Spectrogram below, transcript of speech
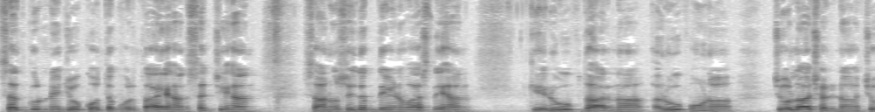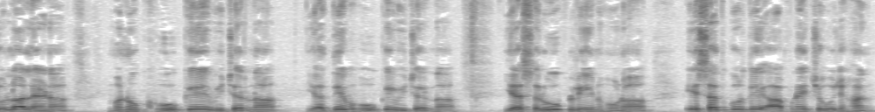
ਸਤਗੁਰ ਨੇ ਜੋ ਕੋਤਕ ਵਰਤਾਏ ਹਨ, ਸੱਚੇ ਹਨ, ਸਾਨੂੰ ਸਿਦਕ ਦੇਣ ਵਾਸਤੇ ਹਨ ਕਿ ਰੂਪ ਧਾਰਨਾ, ਅਰੂਪ ਹੋਣਾ, ਚੋਲਾ ਛੱਡਣਾ, ਚੋਲਾ ਲੈਣਾ, ਮਨੁੱਖ ਹੋ ਕੇ ਵਿਚਰਨਾ ਜਾਂ ਦਿਵ ਹੋ ਕੇ ਵਿਚਰਨਾ ਜਾਂ ਸਰੂਪ ਲੀਨ ਹੋਣਾ, ਇਹ ਸਤਗੁਰ ਦੇ ਆਪਣੇ ਚੋਜ ਹਨ।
